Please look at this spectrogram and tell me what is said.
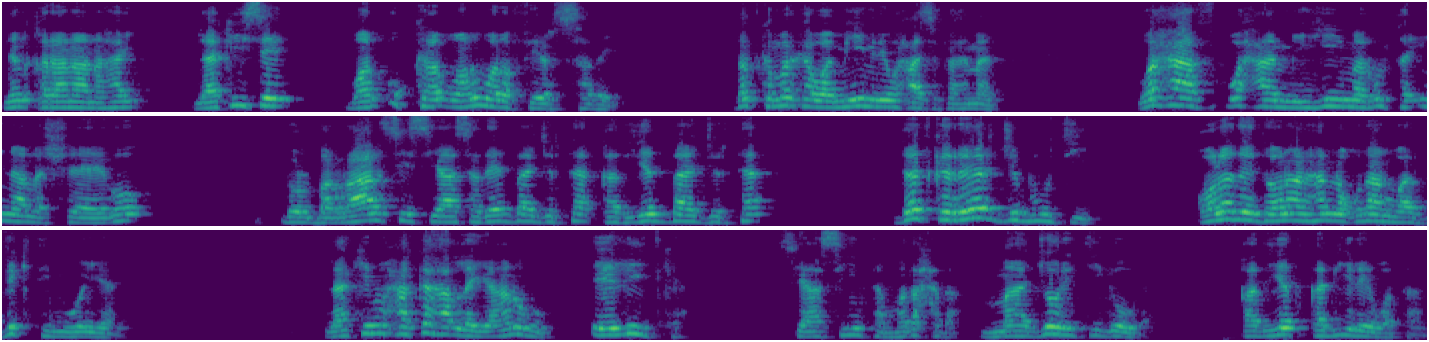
nin qaranaan ahay laakiinse waan u kala waan u wada fiirsaday. Dadka marka waa muhiim inay waxaasi fahmaan. Waxaa waxaa muhiima runta inaa la sheego dhulbaraalsi siyaasadeed baa jirta qadiyad baa jirta. Dadka reer jabuuti qoladay doonaan ha noqdaan waa victim weeyaan. Laakiin waxaan ka hadlaya anigu eliidka siyaasiyiinta madaxda majoritygooga qadiyad qabiilay wataan.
